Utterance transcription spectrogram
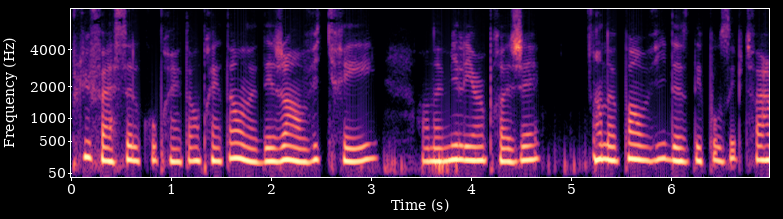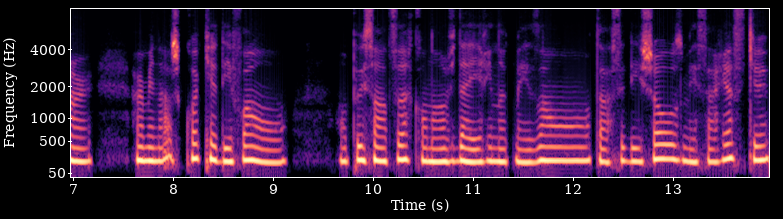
plus facile qu'au printemps. Au printemps, on a déjà envie de créer, on a mille et un projets, on n'a pas envie de se déposer puis de faire un, un ménage. Quoique des fois, on, on peut sentir qu'on a envie d'aérer notre maison, tasser des choses, mais ça reste que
